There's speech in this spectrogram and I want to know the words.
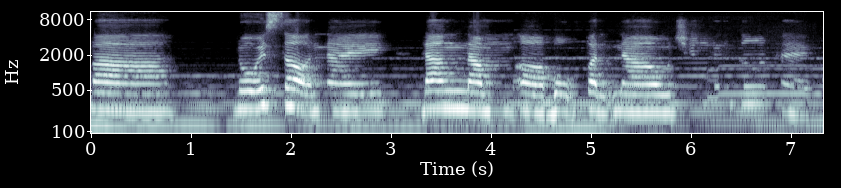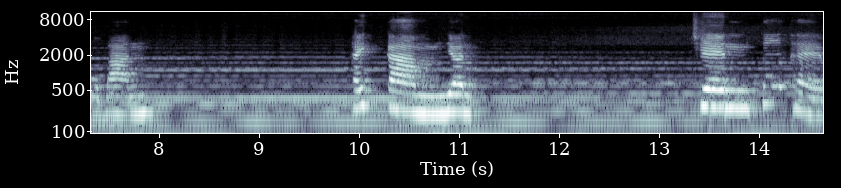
Và nỗi sợ này đang nằm ở bộ phận nào trên cơ thể của bạn? Hãy cảm nhận trên cơ thể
